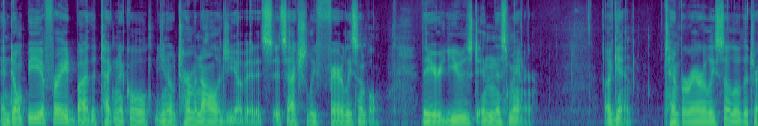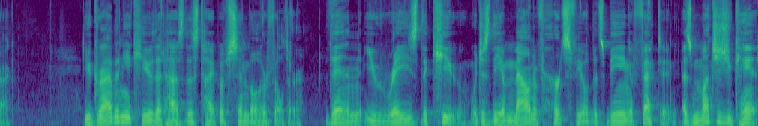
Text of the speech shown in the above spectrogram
And don't be afraid by the technical, you know, terminology of it. It's it's actually fairly simple. They are used in this manner. Again, temporarily solo the track. You grab an EQ that has this type of symbol or filter. Then you raise the Q, which is the amount of Hertz field that's being affected, as much as you can.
